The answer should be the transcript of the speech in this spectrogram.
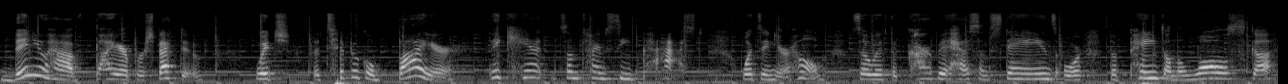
Then you have buyer perspective, which the typical buyer, they can't sometimes see past what's in your home. So if the carpet has some stains or the paint on the walls scuffed,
